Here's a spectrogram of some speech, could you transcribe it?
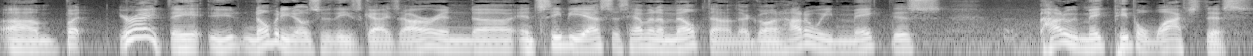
Um, but you're right; they you, nobody knows who these guys are, and uh, and CBS is having a meltdown. They're going, "How do we make this? How do we make people watch this?"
